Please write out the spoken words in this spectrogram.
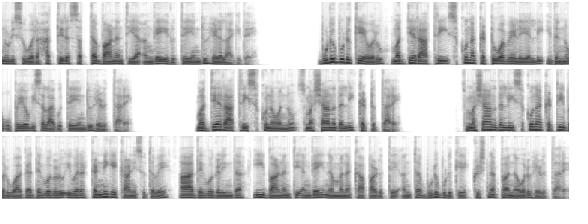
ನುಡಿಸುವರ ಹತ್ತಿರ ಸತ್ತ ಬಾಣಂತಿಯ ಅಂಗೈ ಇರುತ್ತೆ ಎಂದು ಹೇಳಲಾಗಿದೆ. ಬುಡುಬುಡುಕೆಯವರು ಮಧ್ಯರಾತ್ರಿ ಸುಕುನ ಕಟ್ಟುವ ವೇಳೆಯಲ್ಲಿ ಇದನ್ನು ಉಪಯೋಗಿಸಲಾಗುತ್ತೆ ಎಂದು ಹೇಳುತ್ತಾರೆ. ಮಧ್ಯರಾತ್ರಿ ಸುಕುನವನ್ನು ಸ್ಮಶಾನದಲ್ಲಿ ಕಟ್ಟುತ್ತಾರೆ. ಸ್ಮಶಾನದಲ್ಲಿ ಸುಕುನ ಕಟ್ಟಿ ಬರುವಾಗ ದೆವ್ವಗಳು ಇವರ ಕಣ್ಣಿಗೆ ಕಾಣಿಸುತ್ತವೆ, ಆ ದೆವ್ವಗಳಿಂದ ಈ ಬಾಣಂತಿ ಅಂಗೈ ನಮ್ಮನ್ನ ಕಾಪಾಡುತ್ತೆ ಅಂತ ಬುಡುಬುಡುಕೆ ಕೃಷ್ಣಪ್ಪನವರು ಹೇಳುತ್ತಾರೆ.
